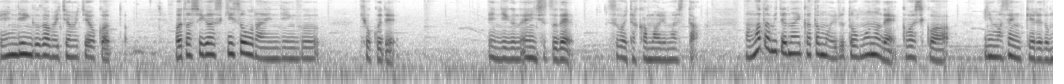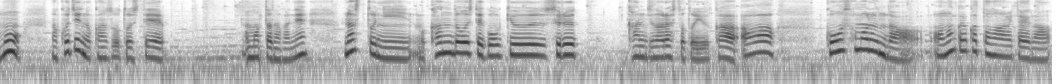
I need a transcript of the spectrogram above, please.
エンディングがめちゃめちゃ良かった。私が好きそうなエンディング曲でエンディングの演出ですごい高まりました、まあ、まだ見てない方もいると思うので詳しくは言いませんけれども、まあ、個人の感想として思ったのがねラストに感動して号泣する感じのラストというかああこう収まるんだ。あなんか良かったなみたいな。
